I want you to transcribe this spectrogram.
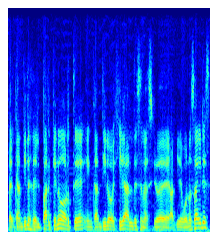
mercantiles del Parque Norte, en Cantilo de Giraldes, en la ciudad de, aquí de Buenos Aires,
